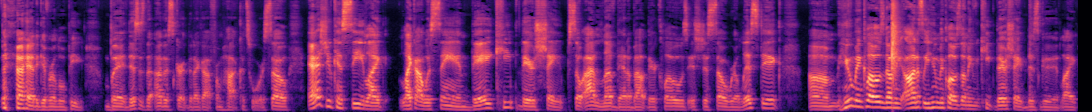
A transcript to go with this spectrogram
I had to give her a little peek. But this is the other skirt that I got from Haute Couture. So as you can see, like like I was saying, they keep their shape. So I love that about their clothes. It's just so realistic. Um, human clothes don't even, honestly, human clothes don't even keep their shape this good. Like,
